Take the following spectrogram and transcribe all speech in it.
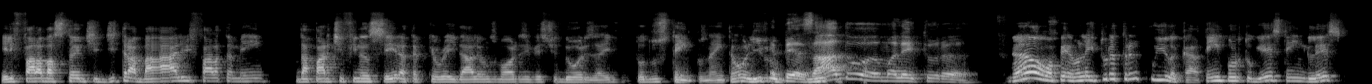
ele fala bastante de trabalho e fala também da parte financeira, até porque o Ray Dalio é um dos maiores investidores aí de todos os tempos, né? Então, o livro... É pesado muito... ou é uma leitura... Não, uma, uma, leitura tranquila, cara. Tem em português, tem em inglês,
